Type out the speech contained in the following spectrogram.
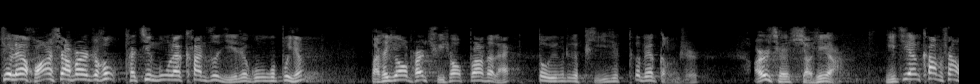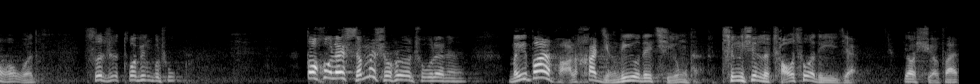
就连皇上下班之后，他进宫来看自己这姑姑不行，把他腰牌取消，不让他来。窦婴这个脾气特别耿直，而且小心眼儿。你既然看不上我，我辞职脱兵不出。到后来什么时候又出来呢？没办法了，汉景帝又得启用他，听信了晁错的意见，要削藩。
